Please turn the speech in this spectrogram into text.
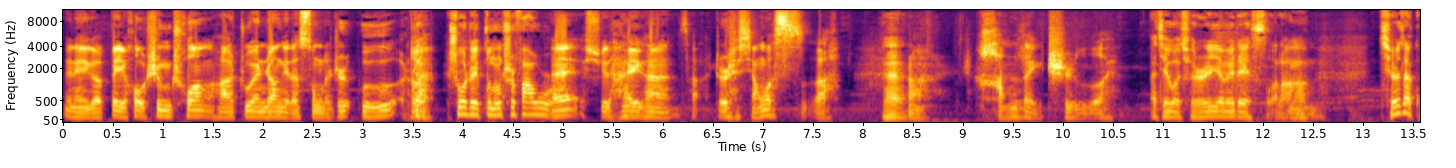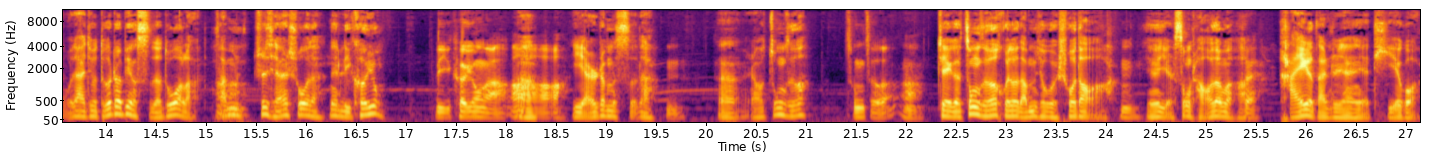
对那个背后生疮哈，朱元璋给他送了只鹅，是吧？，说这不能吃发物，哎，徐达一看，操，这是想我死啊，哎是，吧？含泪吃鹅呀，啊，结果确实因为这死了啊。嗯。其实，在古代就得这病死的多了。咱们之前说的那李克用。李克用啊，哦哦哦，也是这么死的。嗯。嗯，然后宗泽，宗泽啊，这个宗泽回头咱们就会说到啊，嗯，因为也是宋朝的嘛哈。对，还一个咱之前也提过，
